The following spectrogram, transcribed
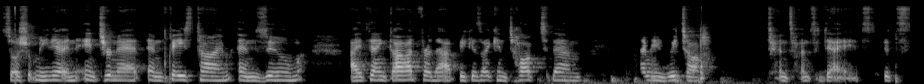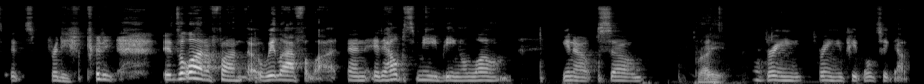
social media and internet and FaceTime and Zoom. I thank God for that because I can talk to them. I mean, we talk ten times a day. It's it's it's pretty pretty. It's a lot of fun though. We laugh a lot, and it helps me being alone. You know, so right. bringing bringing people together.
